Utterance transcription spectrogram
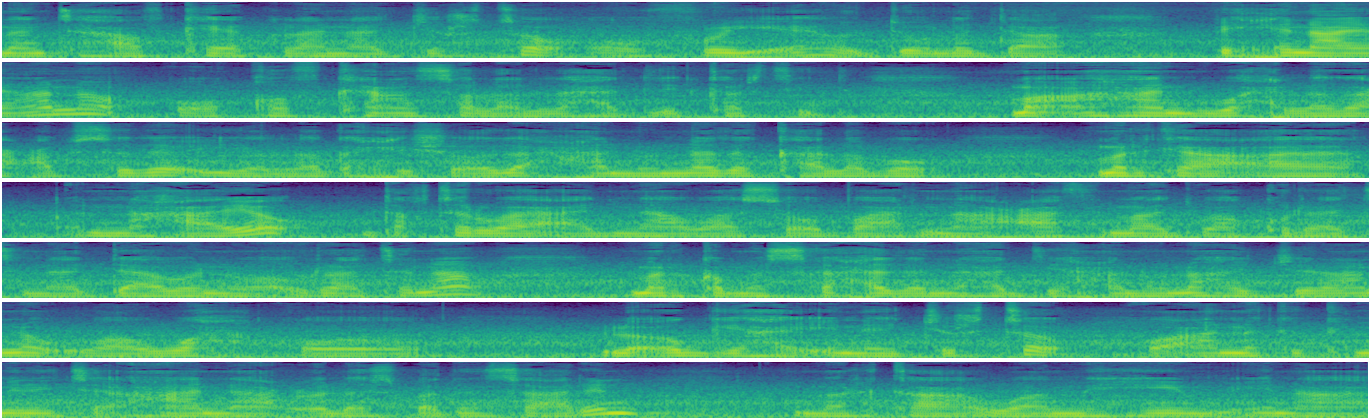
mental health care plana jirto oo free ah oo dowladda bixinayana oo qof councila la hadli kartid. Ma ahan wax laga cabsado iyo laga xishoodo xanuunada kaleba markaa nahayo daktar waa aadnaa waa soo baarnaa caafimaad waa ku raatanaa daawona waa u raatanaa marka maskaxdana haddii xanuunaha jiraana waa wax oo la ogyahay inay jirto oo anaka community ahaana culeys badan saarin marka waa muhiim inaa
